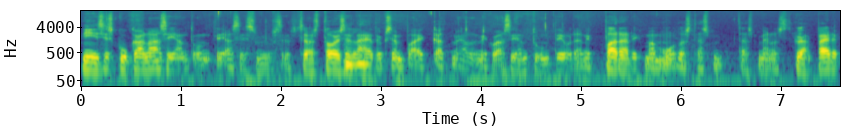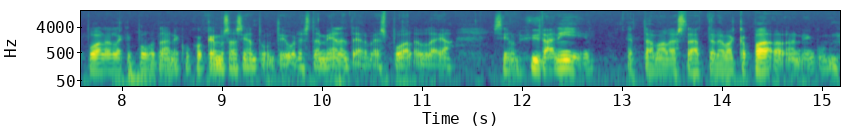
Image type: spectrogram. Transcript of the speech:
Niin siis kukaan asiantuntija, siis se olisi toisen mm-hmm. lähetyksen paikka, että meillä on niin asiantuntijuuden niin paradigman muutos tässä, tässä menossa. Kyllä päihdepuolellakin puhutaan niin kokemusasiantuntijuudesta mielenterveyspuolella ja se on hyvä niin, että tavallaan jos ajattelee vaikka pa, niin kuin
